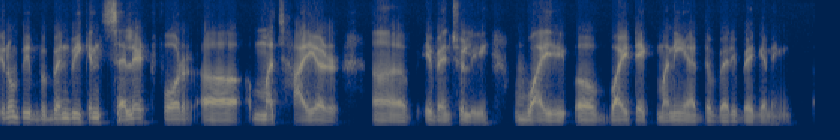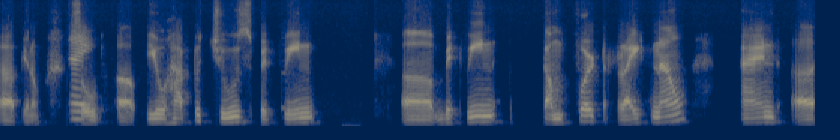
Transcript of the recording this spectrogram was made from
you know we, when we can sell it for much higher uh, eventually why uh, why take money at the very beginning uh, you know right. so uh, you have to choose between uh, between comfort right now and uh,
